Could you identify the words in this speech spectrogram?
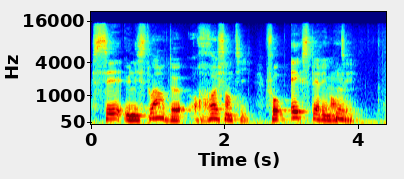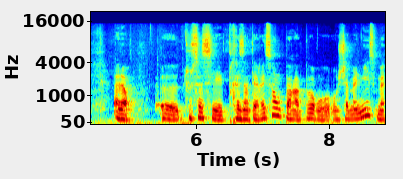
c'est une histoire de ressenti. faut expérimenter. Hmm. Alors, euh, tout ça, c'est très intéressant par rapport au, chamanisme,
